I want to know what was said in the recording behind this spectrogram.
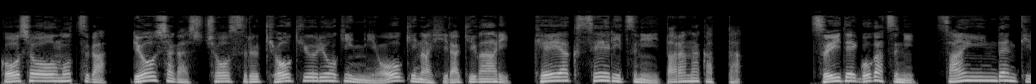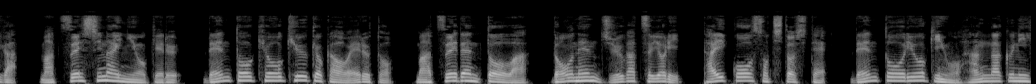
交渉を持つが、両社が主張する供給料金に大きな開きがあり、契約成立に至らなかった。ついで5月に山陰電機が松江市内における伝統供給許可を得ると、松江電灯は同年10月より対抗措置として伝統料金を半額に引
